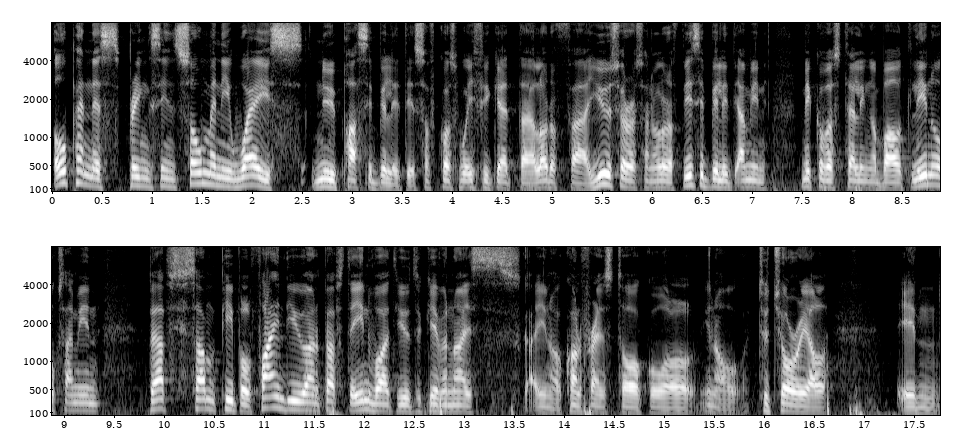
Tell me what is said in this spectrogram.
openness brings in so many ways new possibilities. Of course, if you get a lot of uh, users and a lot of visibility, I mean, Mikko was telling about Linux, I mean, perhaps some people find you and perhaps they invite you to give a nice, you know, conference talk or, you know, tutorial in,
